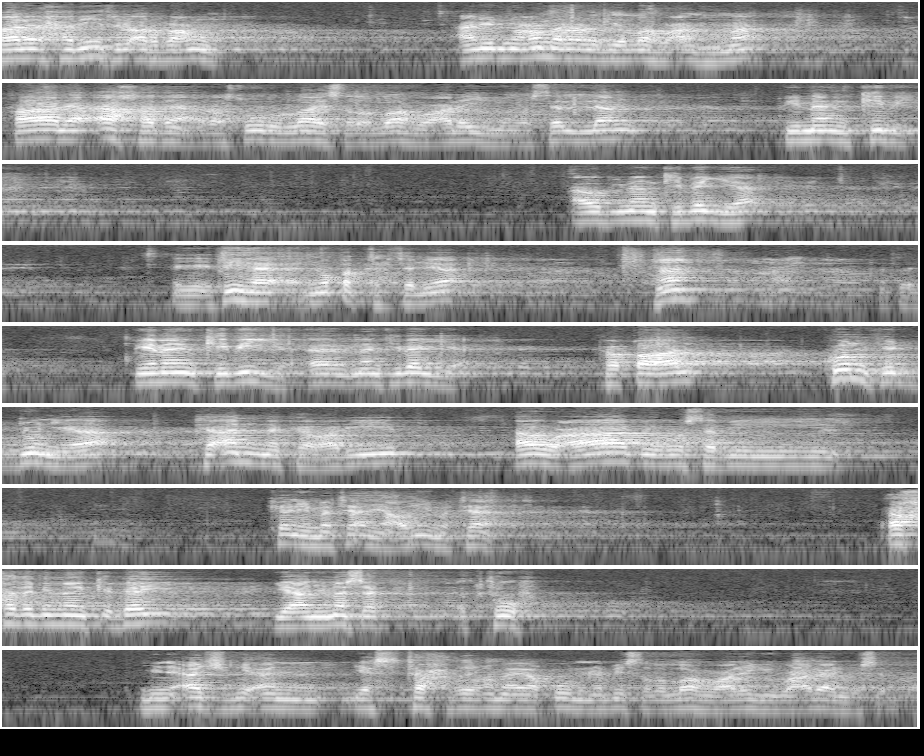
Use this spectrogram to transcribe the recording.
قال الحديث الأربعون. عن ابن عمر رضي الله عنهما قال أخذ رسول الله صلى الله عليه وسلم بمنكبي. أو بمنكبي. إيه، فيها نقط تحت الياء. ها؟ طيب. بمنكبي آه، منكبي. فقال كن في الدنيا كأنك غريب أو عابر سبيل. كلمتان عظيمتان. أخذ بمنكبي يعني مسك اكتوفه من أجل أن يستحضر ما يقول النبي صلى الله عليه وعلى آله وسلم.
